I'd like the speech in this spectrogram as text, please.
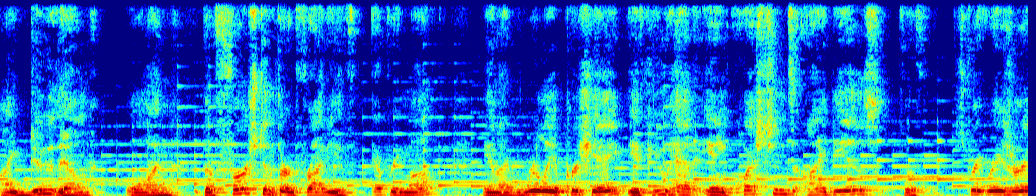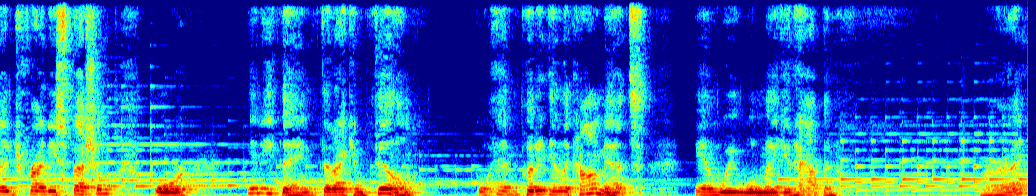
I do them on the first and third Friday of every month. And I'd really appreciate if you had any questions, ideas for Straight Razor Edge Friday special or anything that I can film, go ahead and put it in the comments and we will make it happen. All right.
